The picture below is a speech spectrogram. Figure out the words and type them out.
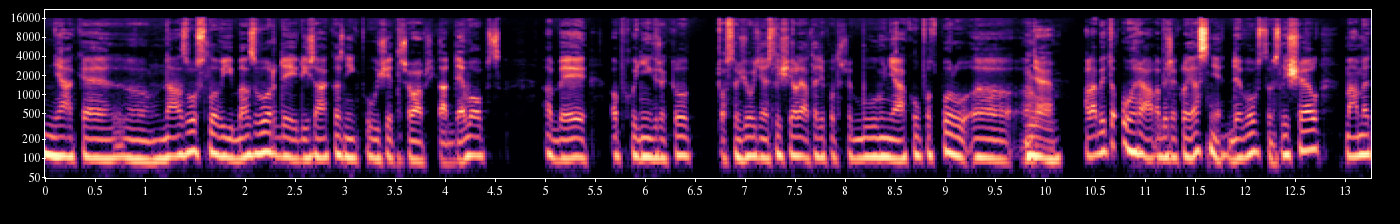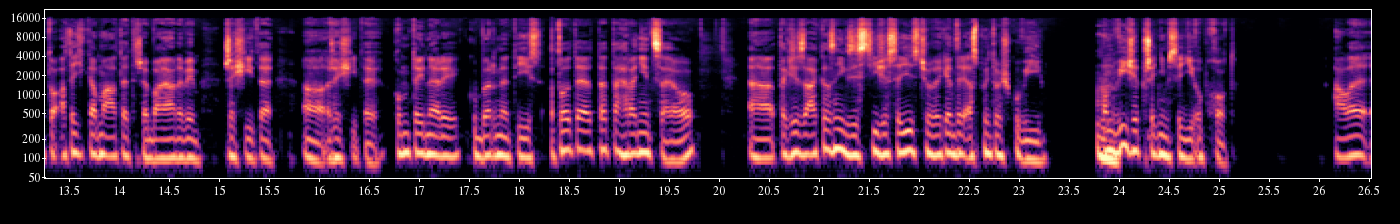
nějaké uh, názvosloví, buzzwordy, když zákazník použije třeba například DevOps, aby obchodník řekl, to jsem v životě neslyšel, já tady potřebuji nějakou podporu. Uh, yeah ale aby to uhrál, aby řekl jasně, DevOps jsem slyšel, máme to a teďka máte třeba, já nevím, řešíte, uh, řešíte kontejnery, Kubernetes a to je ta, ta hranice, jo. Uh, takže zákazník zjistí, že sedí s člověkem, který aspoň trošku ví. Hmm. On ví, že před ním sedí obchod. Ale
